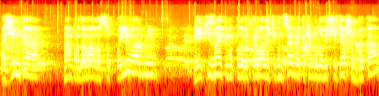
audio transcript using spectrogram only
а жінка нам продавала сухпаї в армію. Які, знаєте, ми коли відкривали ті консерви, таке було відчуття, що бика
